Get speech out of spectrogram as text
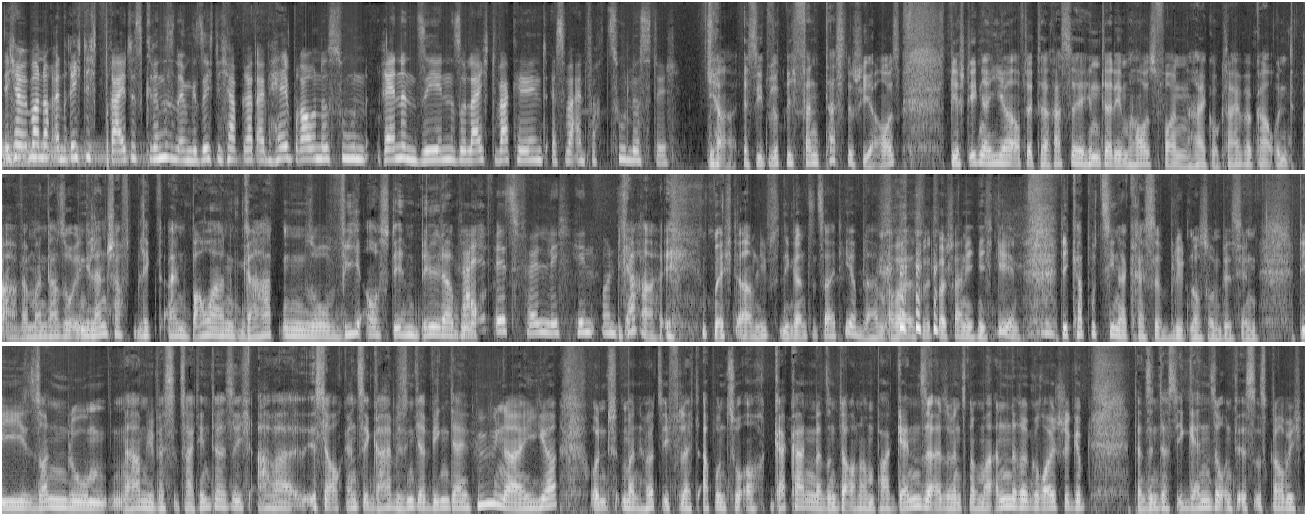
Ich habe immer noch ein richtig breites Grinsen im Gesicht. Ich habe gerade ein hellbraunes Huhn rennen sehen, so leicht wackelnd. Es war einfach zu lustig. Ja, es sieht wirklich fantastisch hier aus. Wir stehen ja hier auf der Terrasse hinter dem Haus von Heiko Kleiböcker und ah, wenn man da so in die Landschaft blickt, ein Bauerngarten, so wie aus dem Bilderbuch. Ralf ist völlig hin und weg. Ja, ich möchte am liebsten die ganze Zeit hier bleiben, aber es wird wahrscheinlich nicht gehen. Die Kapuzinerkresse blüht noch so ein bisschen. Die Sonnenblumen haben die beste Zeit hinter sich, aber ist ja auch ganz egal. Wir sind ja wegen der Hühner hier und man hört sich vielleicht ab und zu auch gackern. Da sind da auch noch ein paar Gänse, also wenn es noch mal andere Geräusche gibt, dann sind das die Gänse und es ist, glaube ich,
